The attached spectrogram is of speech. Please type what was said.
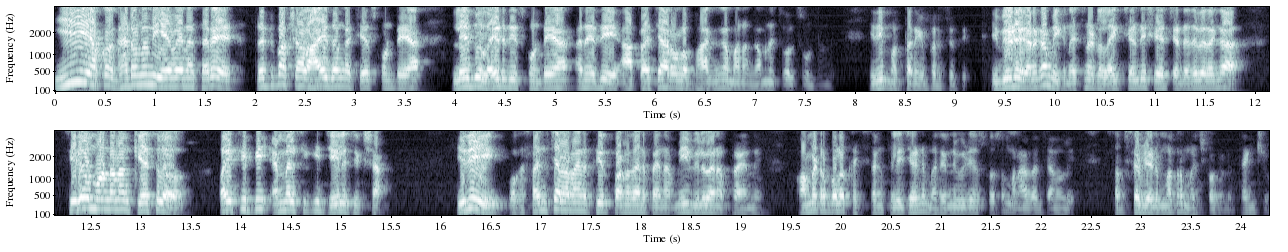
ఈ యొక్క ఘటనని ఏవైనా సరే ప్రతిపక్షాలు ఆయుధంగా చేసుకుంటాయా లేదు లైట్ తీసుకుంటాయా అనేది ఆ ప్రచారంలో భాగంగా మనం గమనించవలసి ఉంటుంది. ఇది మొత్తానికి పరిస్థితి. ఈ వీడియో కనుక మీకు నచ్చినట్లు లైక్ చేయండి షేర్ చేయండి. అదేవిధంగా శిరోమండలం కేసులో వైసీపీ ఎమ్మెల్సీకి జైలు శిక్ష. ఇది ఒక సంచలనమైన తీర్పు అన్నదానిపైన మీ విలువైన అభిప్రాయాన్ని కామెంట్ రూపంలో ఖచ్చితంగా తెలియజేయండి. మరిన్ని వీడియోస్ కోసం మన ఆదాయం ఛానల్ని సబ్స్క్రైబ్ చేయడం మాత్రం మర్చిపోకండి. థ్యాంక్ యూ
